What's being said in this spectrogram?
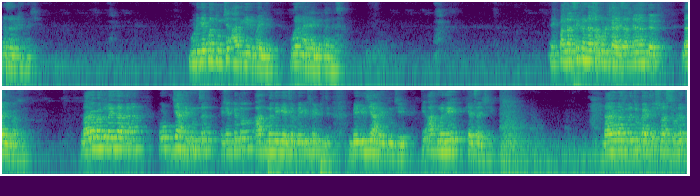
नजर ठेवायची. गुडघे पण तुमचे आत गेले पाहिजे वर नाही राहिले पाहिजे असं. एक पंधरा सेकंदाचा होल्ड करायचा त्यानंतर डावी बाजू. डाव्या बाजूलाही जाताना पोट जे आहे तुमचं ते शक्यतो आतमध्ये घ्यायचं बेली फेट बेली जी आहे तुमची ती आतमध्ये खेचायची. डाव्या बाजूला झुकायचं श्वास सोडत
